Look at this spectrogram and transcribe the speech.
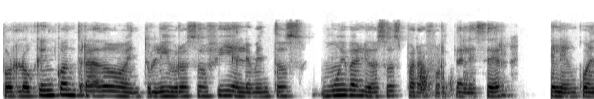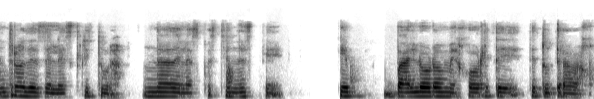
por lo que he encontrado en tu libro, Sofía, elementos muy valiosos para fortalecer el encuentro desde la escritura. Una de las cuestiones que, valoro mejor de, de tu trabajo.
